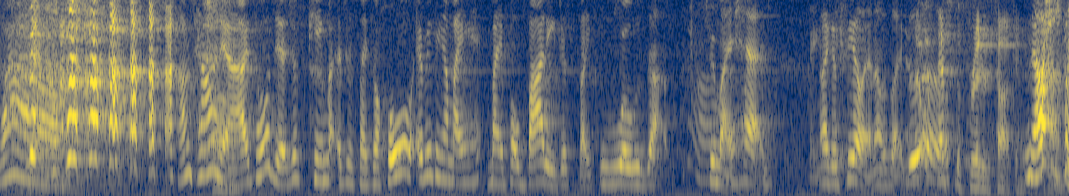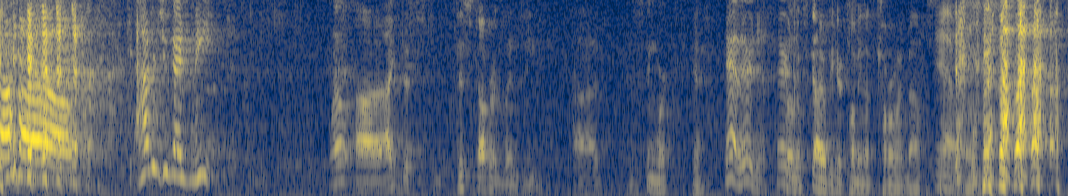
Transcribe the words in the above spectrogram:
Wow. I'm telling you, I told you, it just came, it just like the whole, everything on my, my whole body just like rose up through my head. And I could feel it. And I was like, Ugh. that's the fritter talking. no. How did you guys meet? Well, uh, I dis- discovered Lindsey. Uh, does this thing work? Yeah. Yeah, there it is. There Well, it is. this guy over here told me not to cover my mouth. so- Yeah.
